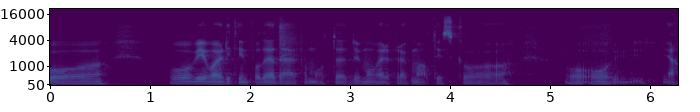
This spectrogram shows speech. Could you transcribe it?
og, og, vi var litt inne på det. Det er på en måte Du må være pragmatisk og, og ja.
